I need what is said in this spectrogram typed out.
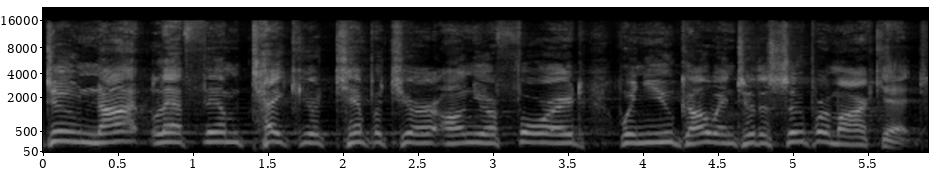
do not let them take your temperature on your forehead when you go into the supermarket.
